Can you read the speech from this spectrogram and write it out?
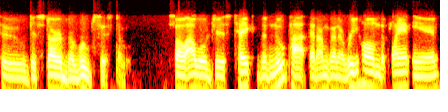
to disturb the root system. So I will just take the new pot that I'm going to rehome the plant in,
